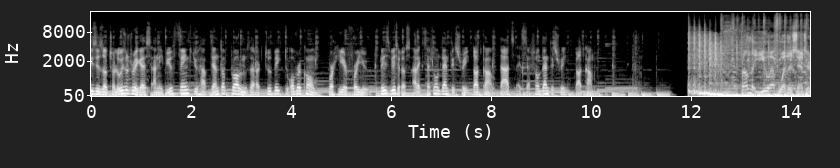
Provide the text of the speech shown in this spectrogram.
This is Dr. Luis Rodriguez, and if you think you have dental problems that are too big to overcome, we're here for you. Please visit us at exceptionaldentistry.com. That's exceptionaldentistry.com. From the UF Weather Center,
